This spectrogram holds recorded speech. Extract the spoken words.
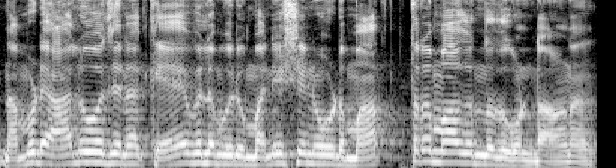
നമ്മുടെ ആലോചന കേവലം ഒരു മനുഷ്യനോട് മാത്രമാകുന്നത് കൊണ്ടാണ്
